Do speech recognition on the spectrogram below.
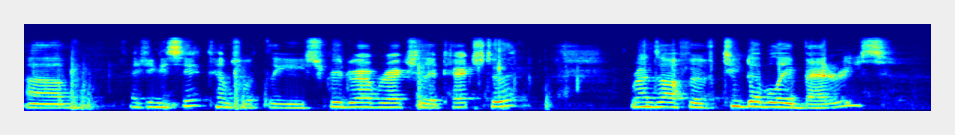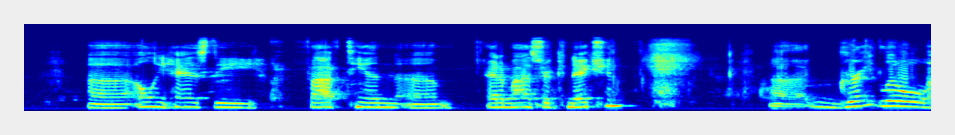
Um, as you can see it comes with the screwdriver actually attached to it. Runs off of two AA batteries. Uh, only has the 510 um, atomizer connection. Uh, great little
